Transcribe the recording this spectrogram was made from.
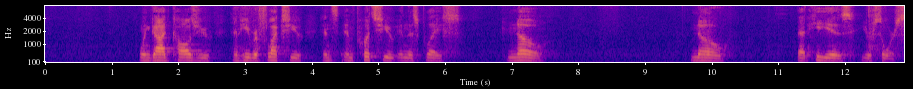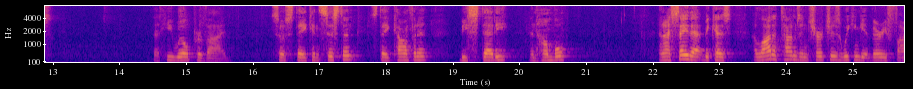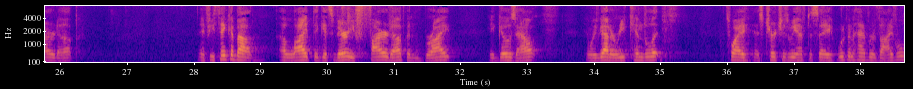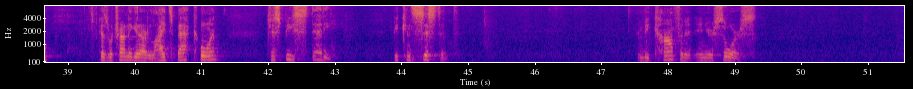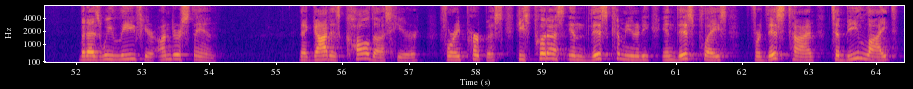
When God calls you and He reflects you and, and puts you in this place, know, know that He is your source, that He will provide. So stay consistent, stay confident, be steady and humble. And I say that because a lot of times in churches we can get very fired up. If you think about a light that gets very fired up and bright, it goes out and we've got to rekindle it. That's why, as churches, we have to say, we're going to have revival. It's because we're trying to get our lights back going. Just be steady, be consistent, and be confident in your source. But as we leave here, understand that God has called us here for a purpose. He's put us in this community, in this place, for this time to be light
